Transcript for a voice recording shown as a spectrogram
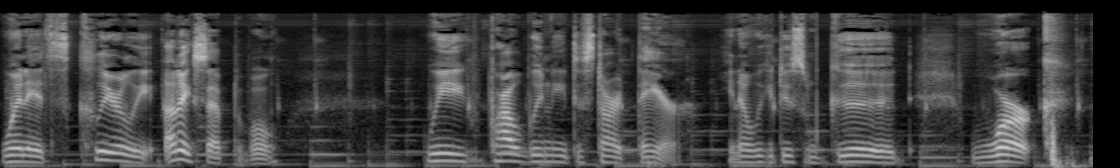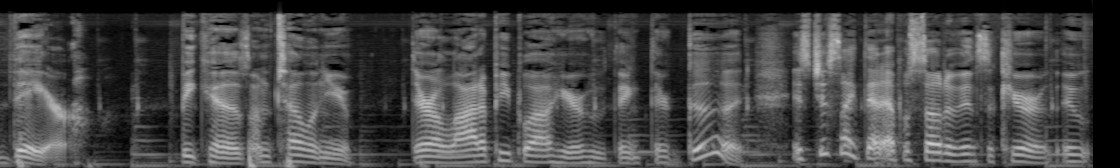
when it's clearly unacceptable, we probably need to start there. You know, we could do some good work there because I'm telling you, there are a lot of people out here who think they're good. It's just like that episode of Insecure. It,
